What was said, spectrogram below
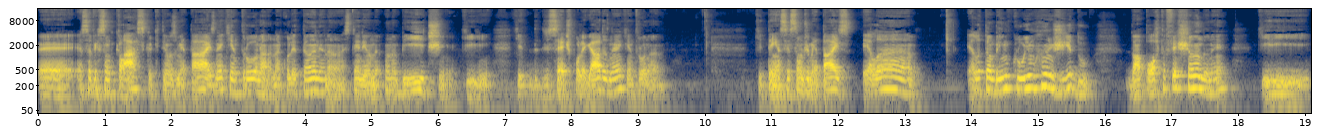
é, essa versão clássica que tem os metais, né, que entrou na, na coletânea, na Standing on, on a Beach, que, que, de 7 polegadas, né, que entrou na, que tem a seção de metais, ela, ela também inclui um rangido de uma porta fechando, né, que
